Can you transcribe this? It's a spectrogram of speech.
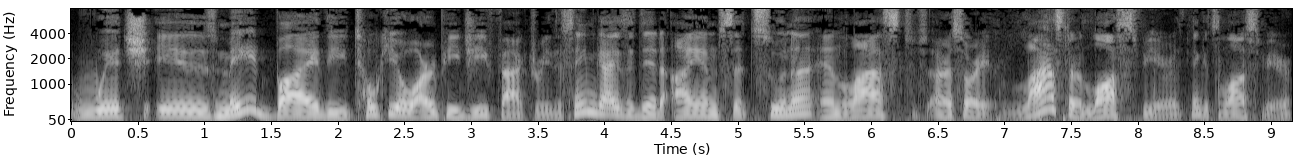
which is made by the Tokyo RPG Factory, the same guys that did I Am Setsuna and Last, or sorry, Last or Lost Sphere. I think it's Lost Sphere.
